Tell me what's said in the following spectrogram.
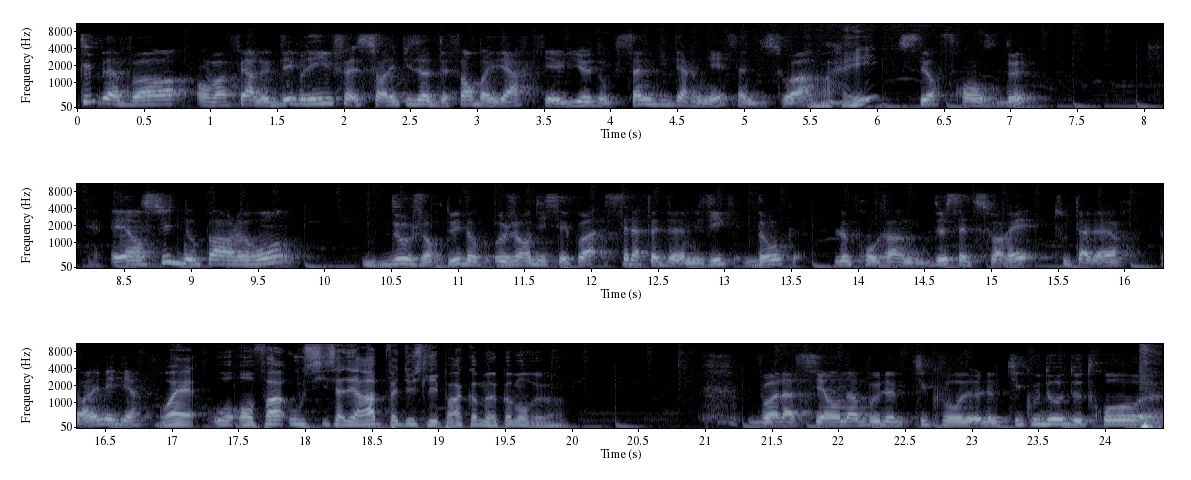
Tout d'abord, on va faire le débrief sur l'épisode de Fort Boyard qui a eu lieu donc samedi dernier, samedi soir, Ouais. sur France 2. Et ensuite, nous parlerons d'aujourd'hui. Donc aujourd'hui, c'est quoi? C'est la fête de la musique. Donc le programme de cette soirée tout à l'heure dans les médias. Ouais, ou, enfin, ou si ça dérape, faites du slip, hein, comme, comme on veut. hein. Voilà, si on a bu le petit coup, le petit coup d'eau de trop, euh,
